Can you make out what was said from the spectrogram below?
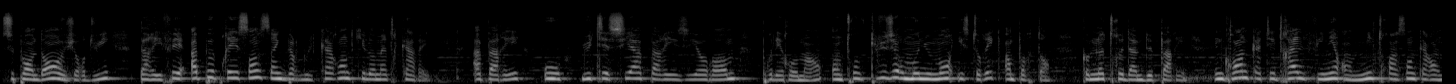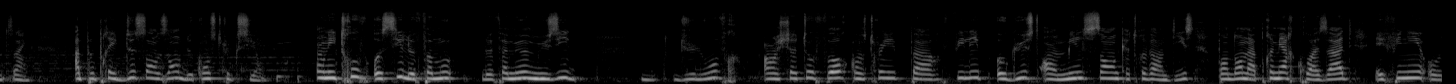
Cependant, aujourd'hui, Paris fait à peu près 105,40 km. À Paris, ou Lutetia Parisiorum pour les Romains, on trouve plusieurs monuments historiques importants, comme Notre-Dame de Paris, une grande cathédrale finie en 1345, à peu près 200 ans de construction. On y trouve aussi le fameux, le fameux musée du Louvre, un château fort construit par Philippe Auguste en 1190 pendant la première croisade et fini au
